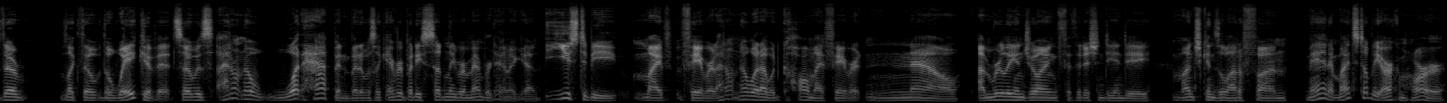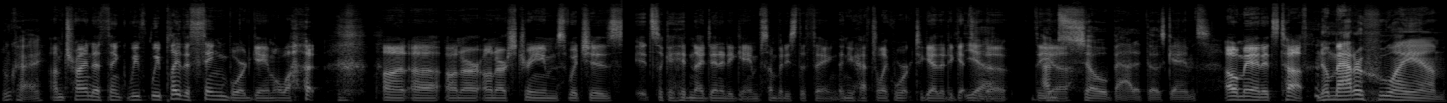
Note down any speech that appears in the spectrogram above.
the like the the wake of it. So it was i don't know what happened but it was like everybody suddenly remembered him again. It used to be my favorite. I don't know what i would call my favorite now. I'm really enjoying 5th edition d&d munchkin's a lot of fun. Man it might still be arkham horror. Okay. i'm trying to think we we play the thing board game a lot on uh on our on our streams which is it's like a hidden identity game. Somebody's the thing and you have to like work together to get Yeah. to the the I'm uh, so bad at those games. oh man it's tough. No matter who I am,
